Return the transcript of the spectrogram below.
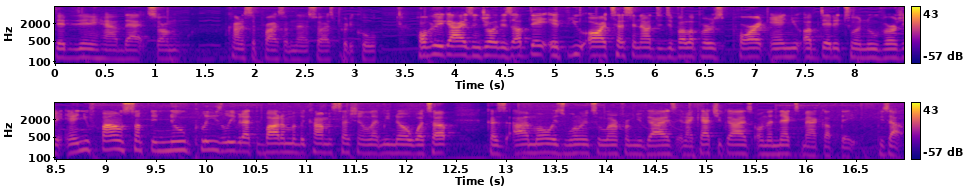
they didn't have that, so I'm kind of surprised on that. So that's pretty cool. Hopefully you guys enjoyed this update. If you are testing out the developers part and you updated to a new version and you found something new, please leave it at the bottom of the comment section and let me know what's up because I'm always willing to learn from you guys. And I catch you guys on the next Mac update. Peace out.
